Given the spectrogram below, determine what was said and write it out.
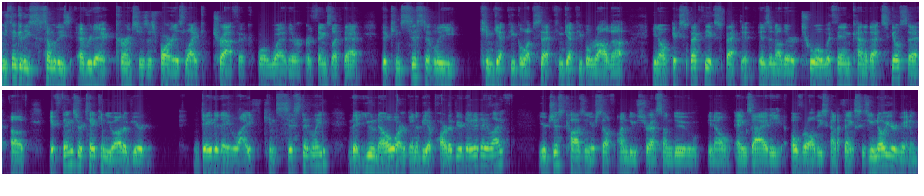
you think of these some of these everyday occurrences as far as like traffic or weather or things like that that consistently can get people upset can get people riled up you know expect the expected is another tool within kind of that skill set of if things are taking you out of your day-to-day life consistently that you know are going to be a part of your day-to-day life you're just causing yourself undue stress undue you know anxiety over all these kind of things because you know you're going to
